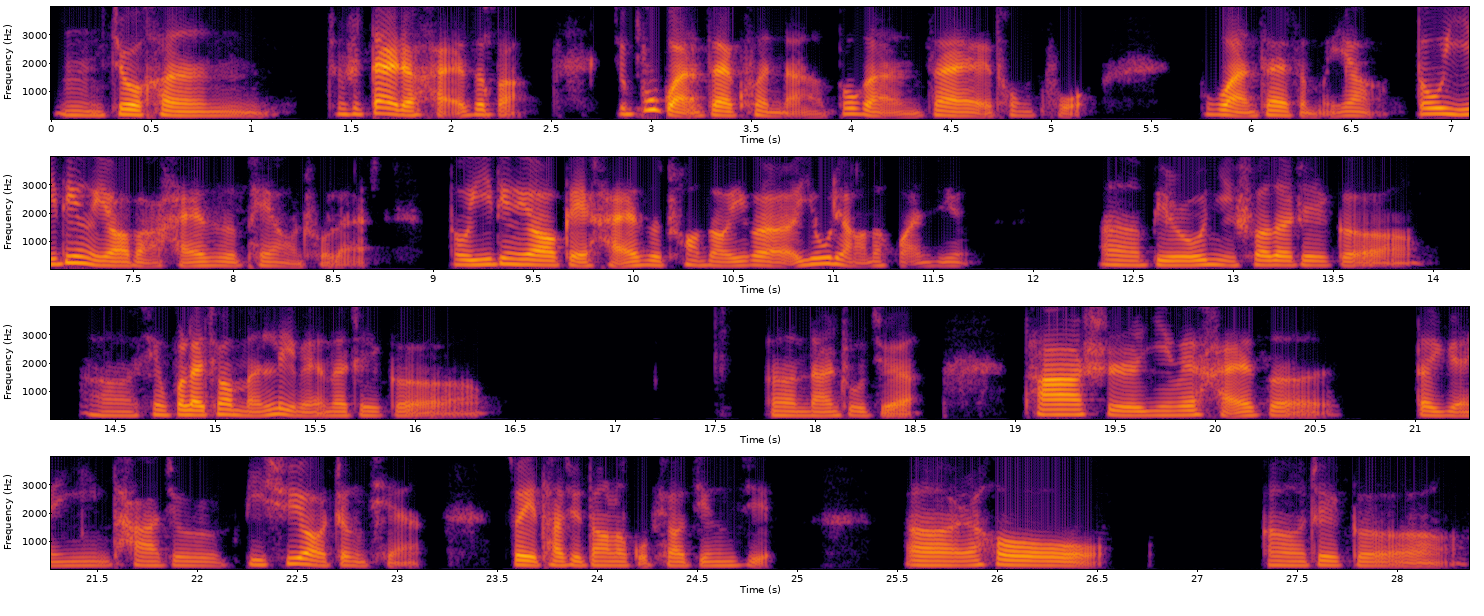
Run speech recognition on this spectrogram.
嗯，就很就是带着孩子吧，就不管再困难，不管再痛苦，不管再怎么样，都一定要把孩子培养出来，都一定要给孩子创造一个优良的环境。嗯，比如你说的这个，嗯，《幸福来敲门》里面的这个，嗯，男主角，他是因为孩子的原因，他就必须要挣钱，所以他去当了股票经纪。呃，然后，呃，这个。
